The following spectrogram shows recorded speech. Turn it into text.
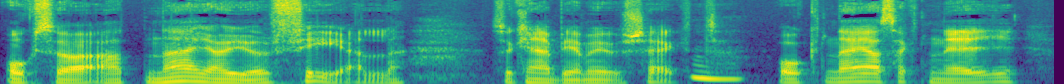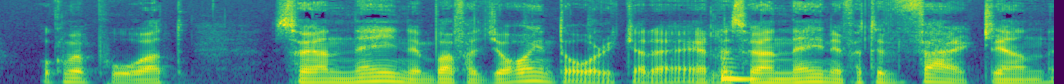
också att när jag gör fel så kan jag be om ursäkt. Mm. Och när jag har sagt nej och kommer på att sa jag nej nu bara för att jag inte orkade. Eller Mm. sa jag nej nu för att det verkligen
